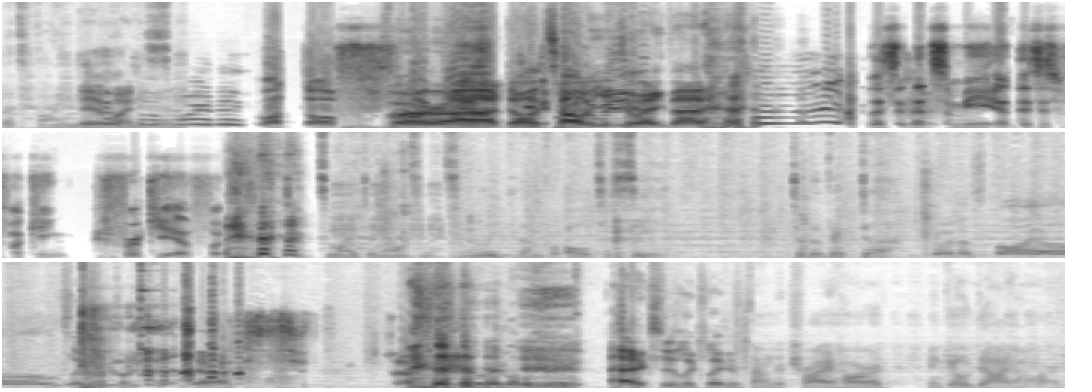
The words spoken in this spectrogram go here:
Let's find Data the- mining. Yeah. Mining. what the fuck? Bruh, don't this? tell me you're doing that. Listen, that's me, and this is fucking Furky and fucking. Victor. Smite announcements and leak them for all to see. To the victor. Gonna spoil. Looks like him. Yeah. A actually look like him. Time to try hard and go die hard.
